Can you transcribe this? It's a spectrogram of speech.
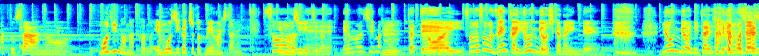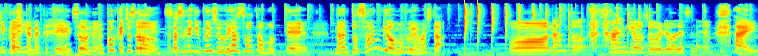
あとさ、あの、文字の中の絵文字がちょっと増えましたね。そうね。絵文字率が。絵文字、まうん。だってそもそも前回4行しかないんで。4行に対して絵文字が2個しかなくて、そうまあ、ね。今回ちょっとさすがに文章増やそうと思ってなんと3行も増えましたおー、なんと産業増量ですね。はい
